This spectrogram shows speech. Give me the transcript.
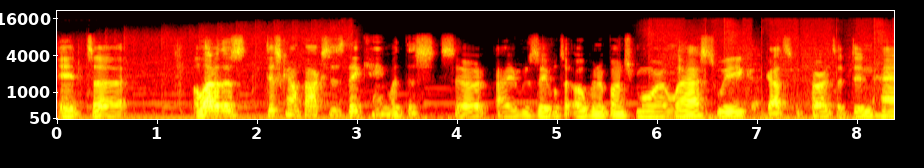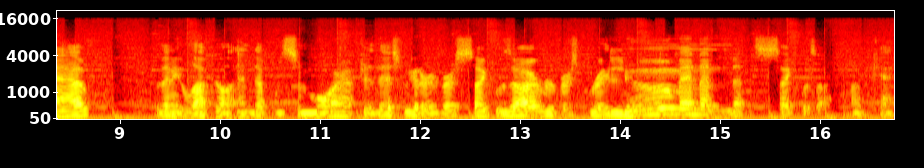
it uh, a lot of those discount boxes they came with this, so I was able to open a bunch more last week. I got some cards I didn't have. With any luck, I'll end up with some more after this. We got a reverse Cyclizar, reverse Breloom, and a Cyclizar. Okay.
